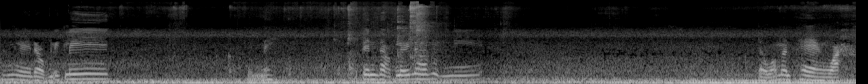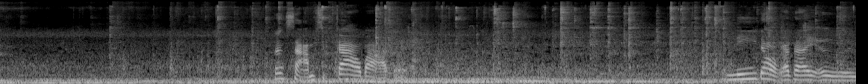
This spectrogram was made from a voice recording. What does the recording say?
นั่นไงดอกเล็ก ๆ เห็นไหม เป็นดอกน้อยๆแบบนี้ แต่ว่ามันแพงว่ะ ตั้งสามสิบเก้าบาทเลยอันนี้ดอกอะไรเอ่ย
